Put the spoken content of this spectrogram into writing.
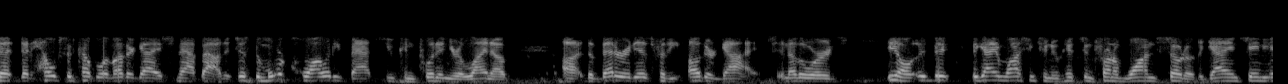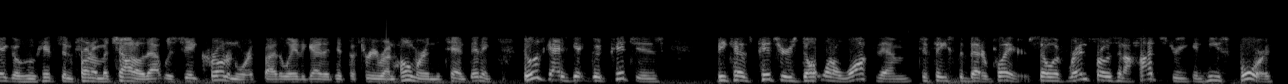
that that helps a couple of other guys snap out. It's just the more quality bats you can put in your lineup, uh, the better it is for the other guys. In other words, you know the the guy in Washington who hits in front of Juan Soto, the guy in San Diego who hits in front of Machado. That was Jake Cronenworth, by the way, the guy that hit the three run homer in the tenth inning. Those guys get good pitches because pitchers don't want to walk them to face the better players. So if Renfroe's in a hot streak and he's fourth,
